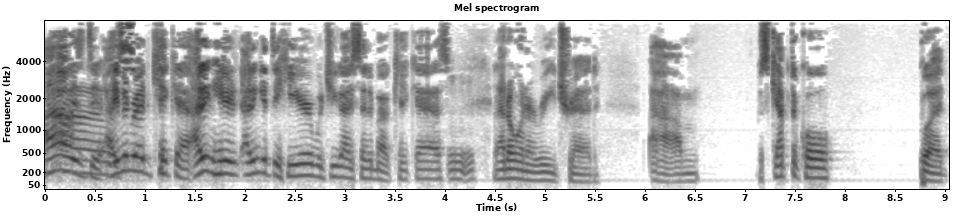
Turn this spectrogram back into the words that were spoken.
I always did. Uh, I even read Kick Ass. I didn't hear. I didn't get to hear what you guys said about Kick Ass, Mhm. and I don't want to retread. Um, was skeptical, but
